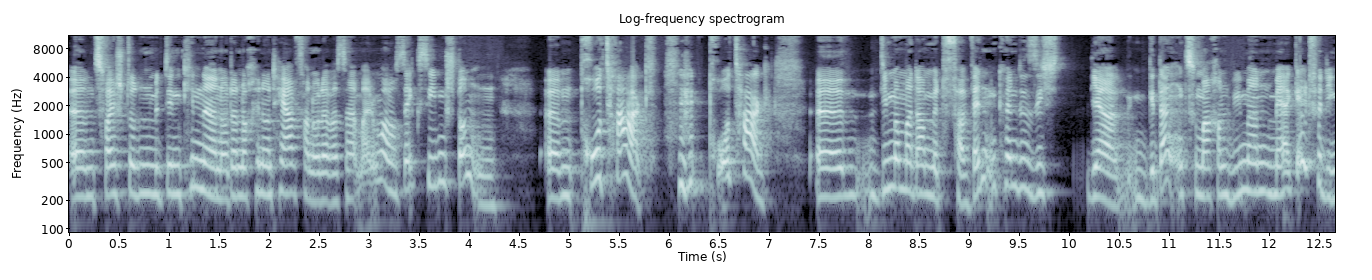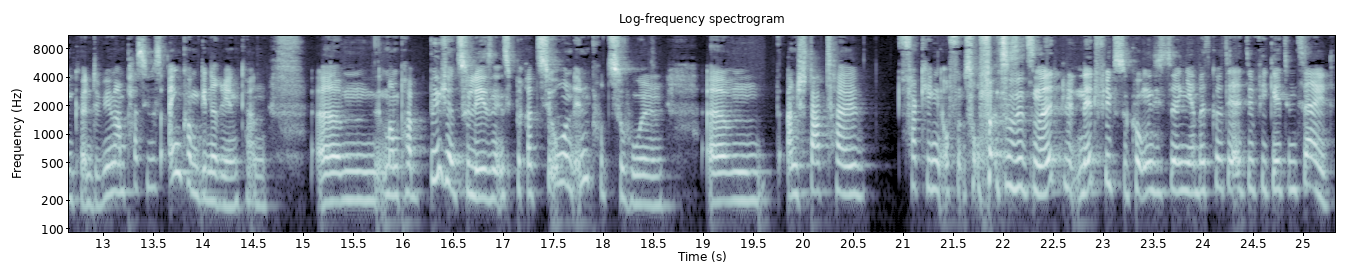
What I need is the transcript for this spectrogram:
Ähm, zwei Stunden mit den Kindern oder noch hin und her fahren oder was, dann hat man immer noch sechs, sieben Stunden. Ähm, pro Tag, pro Tag, äh, die man mal damit verwenden könnte, sich ja, Gedanken zu machen, wie man mehr Geld verdienen könnte, wie man passives Einkommen generieren kann, ähm, immer ein paar Bücher zu lesen, Inspiration, Input zu holen ähm, anstatt halt fucking auf dem Sofa zu sitzen, Netflix zu gucken und sich zu sagen, ja, aber es kostet ja so viel Geld und Zeit.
